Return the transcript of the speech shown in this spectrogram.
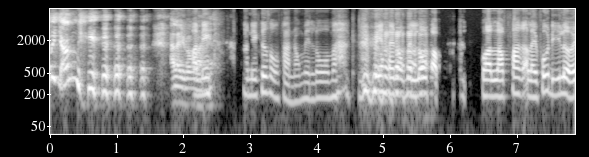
หรือยัง อะไรประตมาอณนนี้เนี้ยต อนนี้คือสงสารน้องเมโลมาก ไม่อยากให้น้องเมโลแบบมารับฟังอะไรพวกนี้เลย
